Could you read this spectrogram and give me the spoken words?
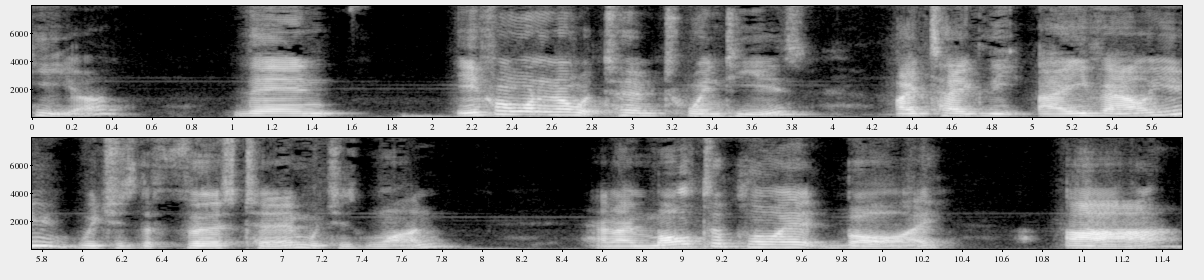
here, then if I want to know what term 20 is, I take the a value, which is the first term, which is 1, and I multiply it by r,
